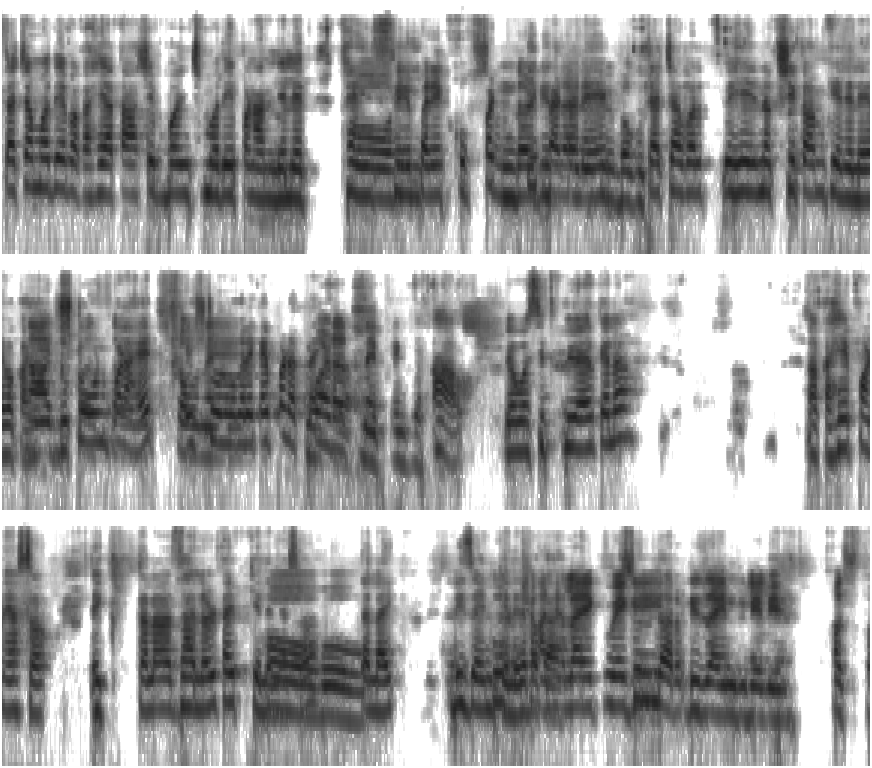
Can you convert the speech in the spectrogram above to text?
त्याच्यामध्ये बघा हे आता असे बंच मध्ये पण आणलेले आहेत. हो, हे पण एक खूप सुंदर पॅटर्न आहे. त्याच्यावर हे नक्षीकाम केलेले आहे बघा. स्टोन पण आहेत. स्टोन. वगैरे काही पडत नाही. पडत नाही. हा व्यवस्थित वेअर केलं. हे पण असं. एक त्याला झालर टाईप केलेलं आहे हो, असं. हो. त्याला एक डिझाईन केलेलं एक वेगळी सुंदर. डिझाईन दिलेली आहे. मस्त.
